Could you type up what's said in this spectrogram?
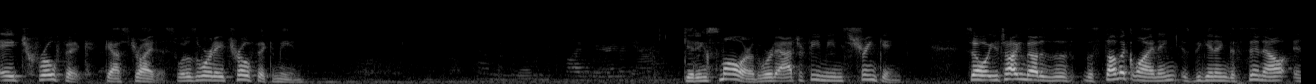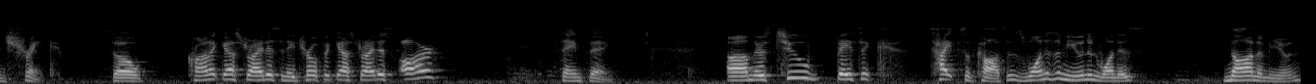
atrophic gastritis. What does the word atrophic mean? Getting smaller. The word atrophy means shrinking. So what you're talking about is the, the stomach lining is beginning to thin out and shrink. So chronic gastritis and atrophic gastritis are same thing. Um, there's two basic types of causes. One is immune and one is non-immune.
